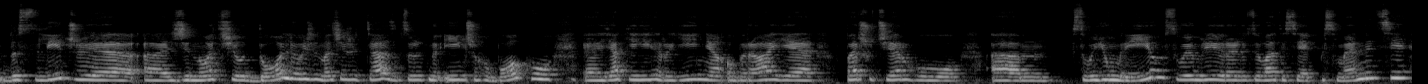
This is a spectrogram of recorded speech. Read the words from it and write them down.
досліджує е, жіночу долю, жіноче життя з абсолютно іншого боку, е, як її героїня обирає в першу чергу ем, свою мрію, свою мрію реалізуватися як письменниці,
